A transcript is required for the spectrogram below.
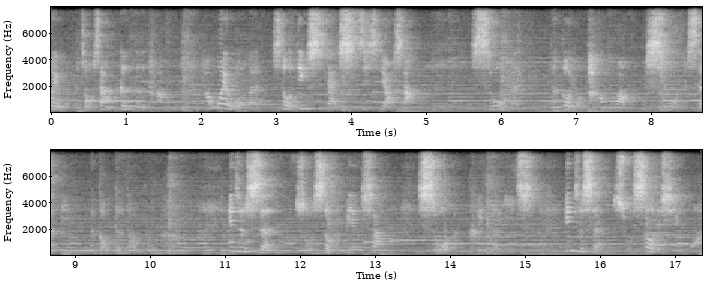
为我们走上各个堂，他为我们受钉死在十字架上，使我们能够有盼望，使我们的生命能够得到永恒。因着神所受的鞭伤，使我们可以得医治；因着神所受的刑罚，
